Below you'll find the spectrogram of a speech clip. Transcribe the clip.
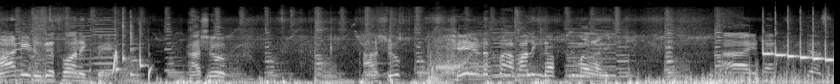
মাটি ঢুকে থোয়া নিকবে আসুক। আসুক। সে এটা পা ফালিং মারানি হ্যাঁ এটা আমি বুঝতে আছি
